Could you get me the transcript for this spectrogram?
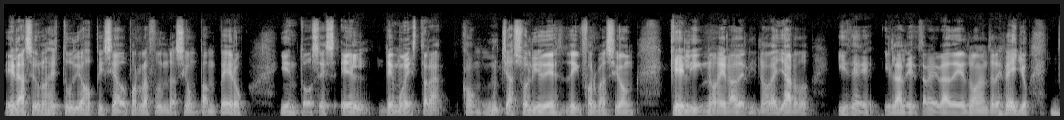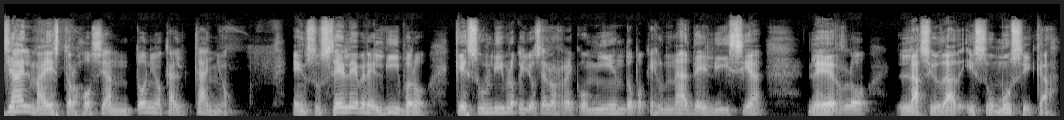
él hace unos estudios auspiciados por la Fundación Pampero. Y entonces él demuestra con mucha solidez de información que el himno era de Lino Gallardo y, de, y la letra era de don Andrés Bello. Ya el maestro José Antonio Calcaño, en su célebre libro, que es un libro que yo se los recomiendo porque es una delicia leerlo, La ciudad y su música,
